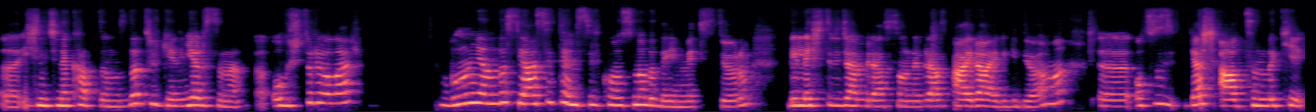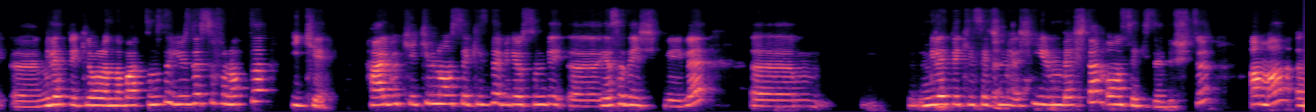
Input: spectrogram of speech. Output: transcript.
e, işin içine kattığımızda Türkiye'nin yarısını e, oluşturuyorlar. Bunun yanında siyasi temsil konusuna da değinmek istiyorum. Birleştireceğim biraz sonra, biraz ayrı ayrı gidiyor ama e, 30 yaş altındaki e, milletvekili oranına baktığımızda yüzde 0.2. Halbuki 2018'de biliyorsun bir e, yasa değişikliğiyle e, milletvekili seçim yaşı 25'ten 18'e düştü. Ama e,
